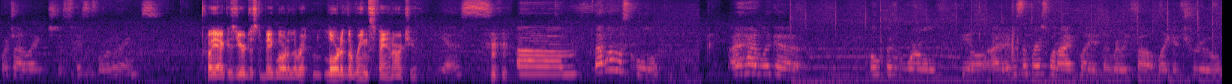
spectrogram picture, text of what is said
which I liked just because it's Lord of the Rings. Oh yeah, because you're just a big Lord of the Ri- Lord of the Rings fan, aren't you? Yes. um, that one was cool. I had like a open world feel. It was the first one I played that really felt like a true.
